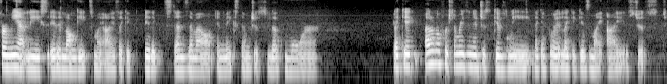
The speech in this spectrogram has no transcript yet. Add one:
for me at least, it elongates my eyes. Like it, it extends them out and makes them just look more like it. I don't know, for some reason, it just gives me, like, I feel it like it gives my eyes just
